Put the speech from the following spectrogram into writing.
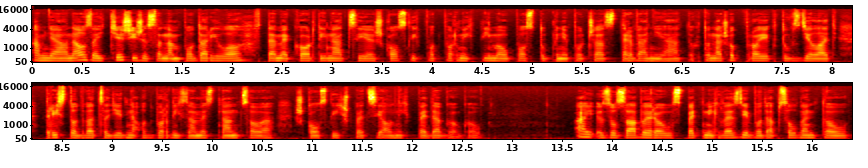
A mňa naozaj teší, že sa nám podarilo v téme koordinácie školských podporných tímov postupne počas trvania tohto nášho projektu vzdelať 321 odborných zamestnancov a školských špeciálnych pedagógov. Aj zo záverov spätných väzieb od absolventov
